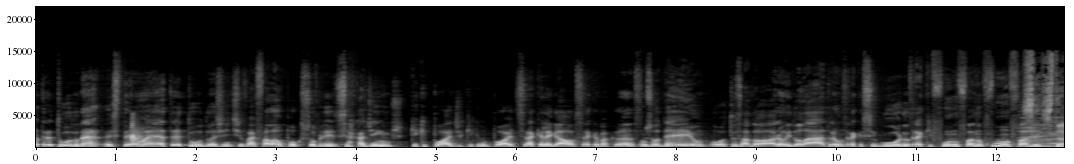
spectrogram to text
Tema tretudo, né? Esse tema é tretudo. A gente vai falar um pouco sobre cercadinhos. O que, que pode, o que, que não pode? Será que é legal? Será que é bacana? Uns odeiam, outros adoram, idolatram. Será que é seguro? Será que funfa, não funfa? Sexta,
